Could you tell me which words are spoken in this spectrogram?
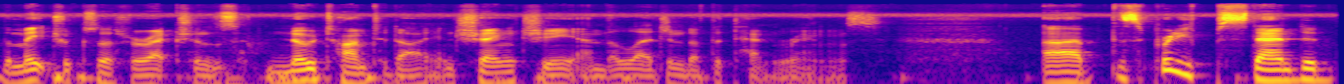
The Matrix Resurrections, No Time to Die, and Shang Chi and the Legend of the Ten Rings. Uh, this is pretty standard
